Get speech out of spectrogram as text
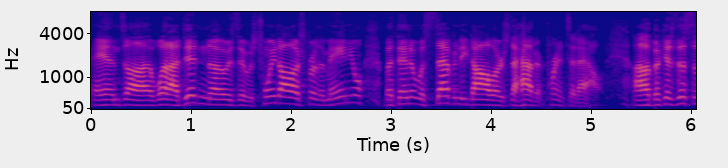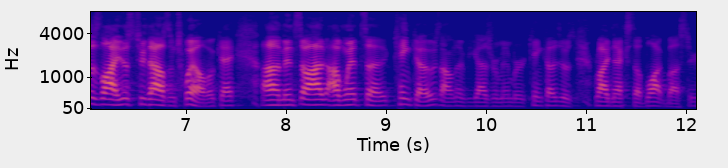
And uh, what I didn't know is it was $20 for the manual, but then it was $70 to have it printed out. Uh, because this is like, this is 2012, okay? Um, and so I, I, went to Kinko's. I don't know if you guys remember Kinko's. It was right next to Blockbuster.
